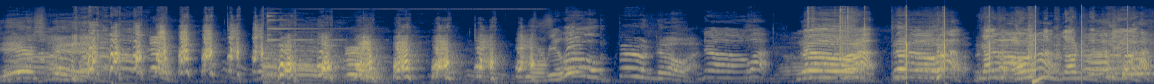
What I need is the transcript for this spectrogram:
you Dare spit Really? Swallow the food, Noah. Noah. Noah! Noah. Guys, it always comes down to the chance.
